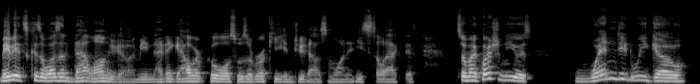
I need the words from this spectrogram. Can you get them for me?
maybe it's because it wasn't that long ago. I mean, I think Albert Pujols was a rookie in 2001 and he's still active. So my question to you is when did we go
